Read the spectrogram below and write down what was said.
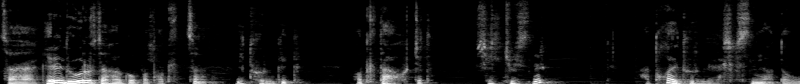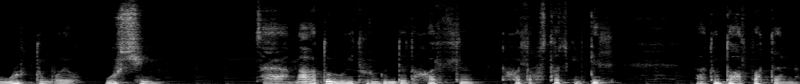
За гэрээнд өөрөөр заагаагүй бол худалдсан эд хөрөнгийг худалдаа авахчид шилжүүлснээр тухайн эд хөрөнгийг ашигласны одоо үр дүн буюу үр шин. За магадгүй үед хөрөнгөндөө тохиолдол тохиолдол устгаж гэмтэх түүнтэй холбоотой энэ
